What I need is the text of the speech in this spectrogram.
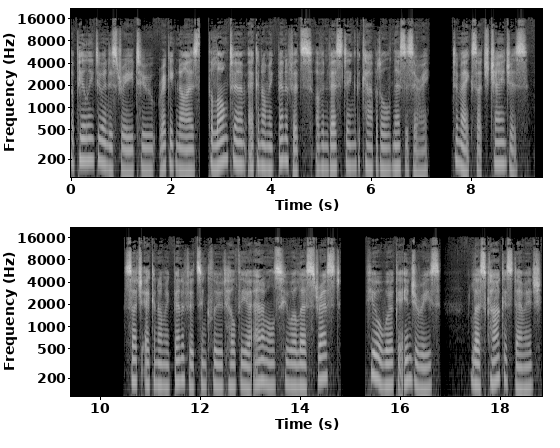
appealing to industry to recognize the long term economic benefits of investing the capital necessary to make such changes. Such economic benefits include healthier animals who are less stressed, fewer worker injuries, less carcass damage,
